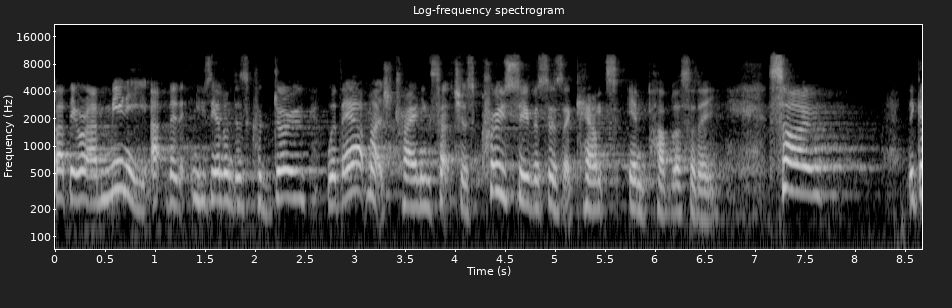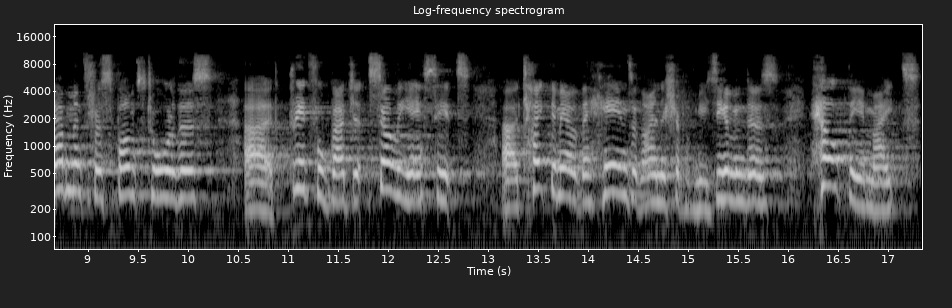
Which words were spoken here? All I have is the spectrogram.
but there are many uh, that New Zealanders could do without much training, such as cruise services, accounts, and publicity. So, the government's response to all of this uh, dreadful budget, sell the assets, uh, take them out of the hands and ownership of New Zealanders, help their mates,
